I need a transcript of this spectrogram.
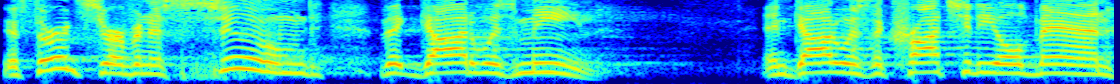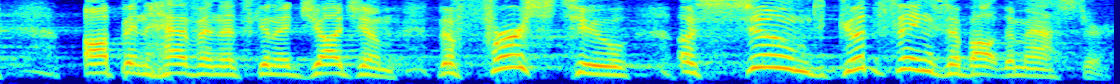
The third servant assumed that God was mean and God was the crotchety old man up in heaven that's going to judge him. The first two assumed good things about the master.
